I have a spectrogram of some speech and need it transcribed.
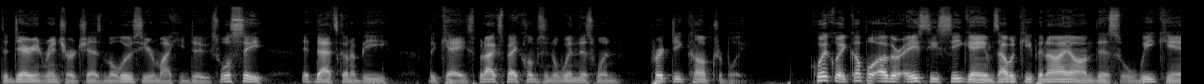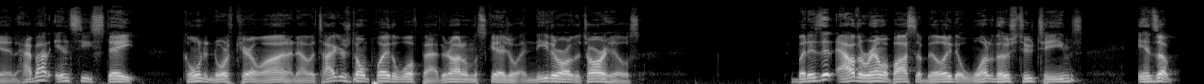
to Darian Rencher, Chez Mellusi, or Mikey Dukes. We'll see if that's going to be the case, but I expect Clemson to win this one pretty comfortably. Quickly, a couple other ACC games I would keep an eye on this weekend. How about NC State going to North Carolina? Now, the Tigers don't play the Wolfpack, they're not on the schedule, and neither are the Tar Heels. But is it out of the realm of possibility that one of those two teams ends up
